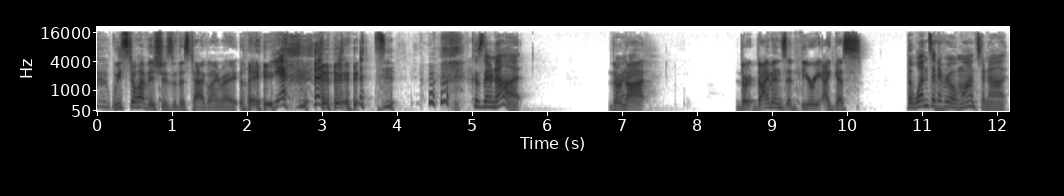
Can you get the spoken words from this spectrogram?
we still have issues with this tagline, right? Like, Yeah, because they're not. they're Are they? not. They're diamonds in theory, I guess. The ones that uh-huh. everyone wants are not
